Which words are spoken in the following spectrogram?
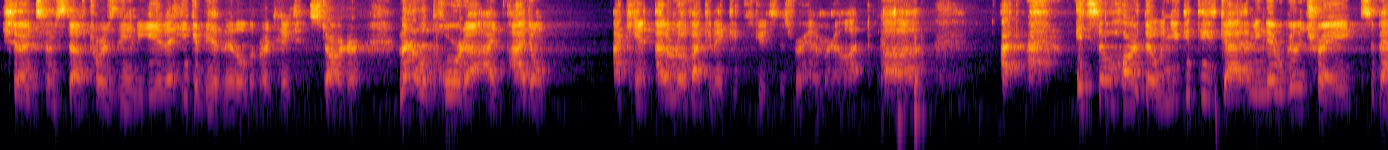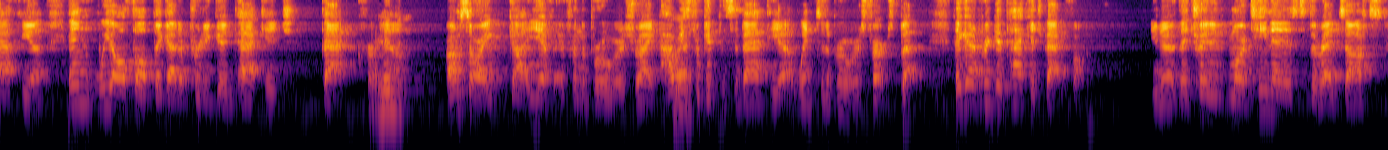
showed some stuff towards the end of the year that he could be a middle of the rotation starter. Matt Laporta, I, I don't, I can't, I don't know if I can make excuses for him or not. Uh, I, it's so hard though when you get these guys. I mean, they were going to trade Sabathia, and we all thought they got a pretty good package back for mean- him. I'm sorry, got yeah from the Brewers, right? I always Right. forget that Sabathia went to the Brewers first, but they got a pretty good package back for him. You know, they traded Martinez to the Red Sox.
